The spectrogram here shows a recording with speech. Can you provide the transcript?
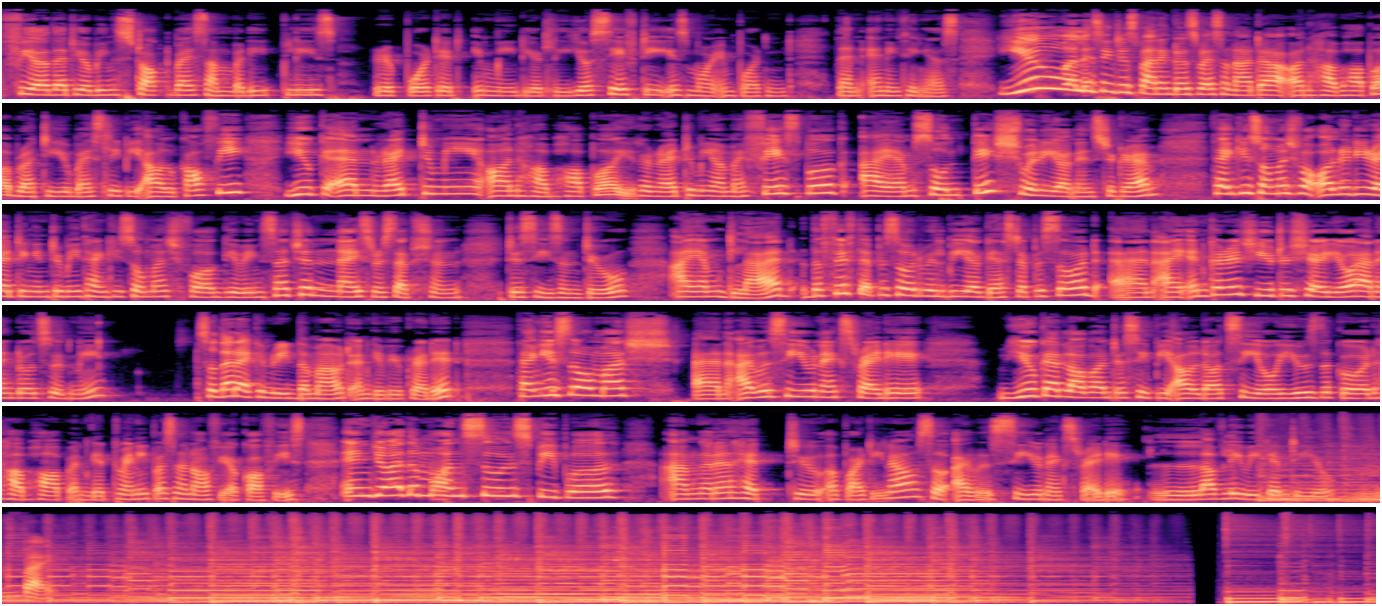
fear that you're being stalked by somebody, please report it immediately. Your safety is more important than anything else. You are listening to Spanecdotes by Sonata on Hubhopper, brought to you by Sleepy Owl Coffee. You can write to me on Hubhopper. You can write to me on my Facebook. I am Sonteshwari on Instagram. Thank you so much for already writing into me. Thank you so much for giving such a nice reception to season two. I am glad. The fifth episode will be a guest episode and I encourage you to share your anecdotes with me so that I can read them out and give you credit. Thank you so much, and I will see you next Friday. You can log on to sleepyowl.co, use the code HubHop, and get 20% off your coffees. Enjoy the monsoons, people. I'm gonna head to a party now, so I will see you next Friday. Lovely weekend to you. Bye.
